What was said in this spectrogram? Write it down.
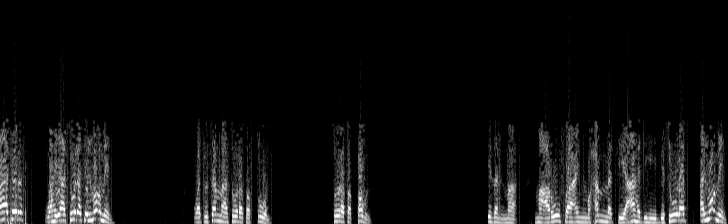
غافر وهي سورة المؤمن. وتسمى سورة الطول. سورة الطول. إذا ما معروفة عن محمد في عهده بسورة المؤمن.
